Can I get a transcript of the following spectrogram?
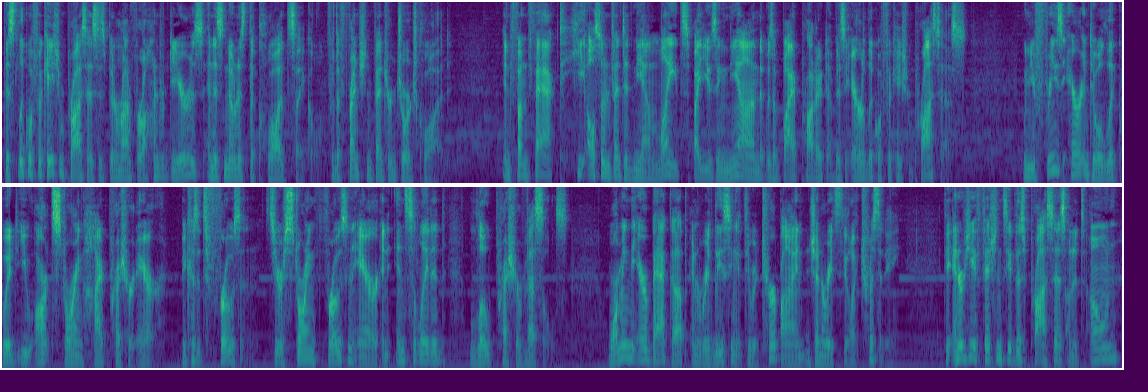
This liquefaction process has been around for 100 years and is known as the Claude cycle for the French inventor Georges Claude. And fun fact, he also invented neon lights by using neon that was a byproduct of his air liquefaction process. When you freeze air into a liquid, you aren't storing high pressure air because it's frozen. So you're storing frozen air in insulated, low pressure vessels. Warming the air back up and releasing it through a turbine generates the electricity. The energy efficiency of this process on its own,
